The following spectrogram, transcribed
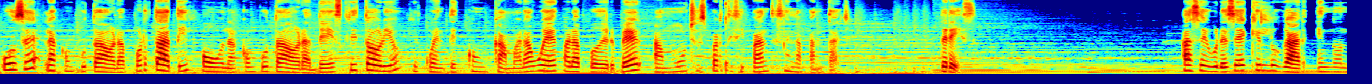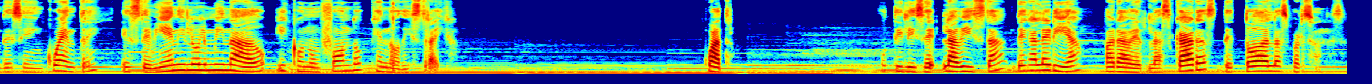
Use la computadora portátil o una computadora de escritorio que cuente con cámara web para poder ver a muchos participantes en la pantalla. 3 Asegúrese de que el lugar en donde se encuentre esté bien iluminado y con un fondo que no distraiga. 4. Utilice la vista de galería para ver las caras de todas las personas.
